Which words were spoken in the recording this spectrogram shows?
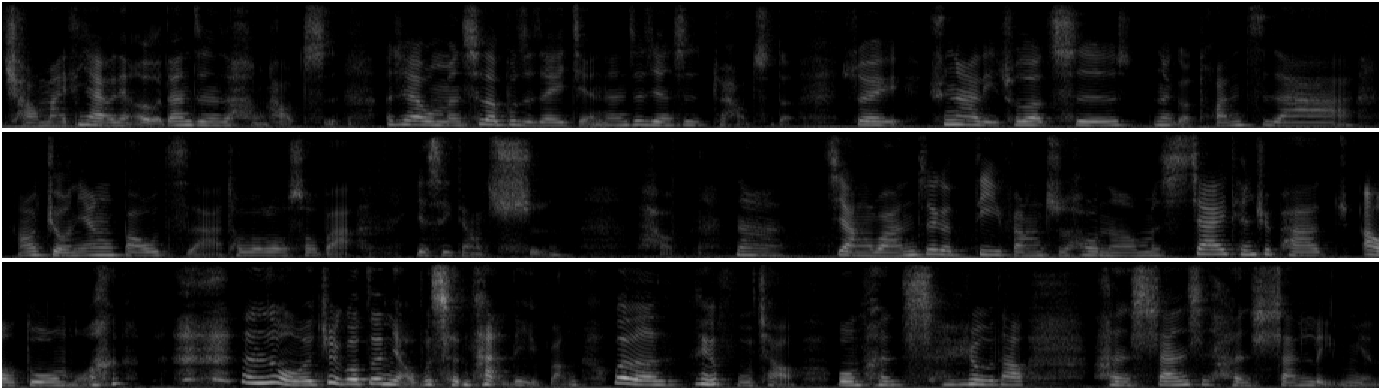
荞麦，听起来有点饿，但真的是很好吃。而且我们吃的不止这一间，但这间是最好吃的。所以去那里除了吃那个团子啊，然后酒酿包子啊，托罗罗索巴也是一定要吃。好，那讲完这个地方之后呢，我们下一天去爬奥多摩。但是我们去过最鸟不生蛋的地方，为了那个浮桥，我们 深入到很山是很山里面，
